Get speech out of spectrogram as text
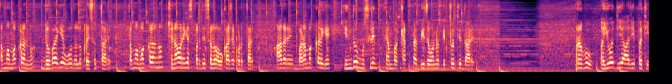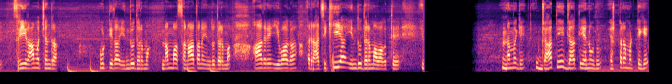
ತಮ್ಮ ಮಕ್ಕಳನ್ನು ದುಬೈಗೆ ಓದಲು ಕಳಿಸುತ್ತಾರೆ. ತಮ್ಮ ಮಕ್ಕಳನ್ನು ಚುನಾವಣೆಗೆ ಸ್ಪರ್ಧಿಸಲು ಅವಕಾಶ ಕೊಡುತ್ತಾರೆ. ಆದರೆ ಬಡ ಮಕ್ಕಳಿಗೆ ಹಿಂದೂ ಮುಸ್ಲಿಂ ಎಂಬ ಕೆಟ್ಟ ಬೀಜವನ್ನು ಬಿತ್ತುತ್ತಿದ್ದಾರೆ. ಪ್ರಭು ಅಯೋಧ್ಯಾಧಿಪತಿ ಶ್ರೀರಾಮಚಂದ್ರ ಹುಟ್ಟಿದ ಹಿಂದೂ ಧರ್ಮ ನಮ್ಮ ಸನಾತನ ಹಿಂದೂ ಧರ್ಮ. ಆದರೆ ಇವಾಗ ರಾಜಕೀಯ ಹಿಂದೂ ಧರ್ಮವಾಗುತ್ತಿದೆ. ನಮಗೆ ಜಾತಿ ಜಾತಿ ಎನ್ನುವುದು ಎಷ್ಟರ ಮಟ್ಟಿಗೆ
